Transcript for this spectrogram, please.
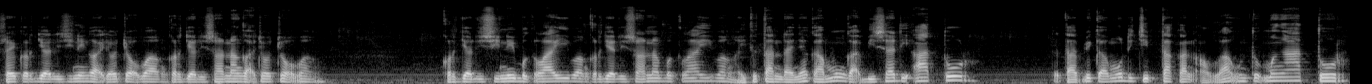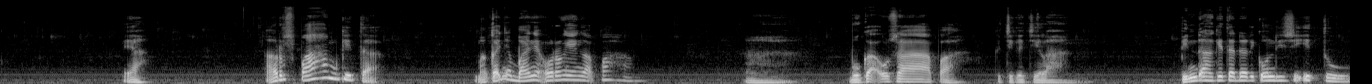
Saya kerja di sini nggak cocok bang. Kerja di sana nggak cocok bang. Kerja di sini berkelahi bang. Kerja di sana berkelahi bang. Itu tandanya kamu nggak bisa diatur. Tetapi kamu diciptakan Allah untuk mengatur. Ya. Harus paham kita. Makanya banyak orang yang nggak paham. Nah, buka usaha apa? Kecil-kecilan. Pindah kita dari kondisi itu.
